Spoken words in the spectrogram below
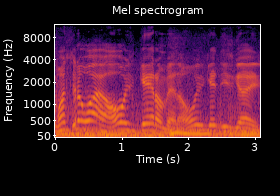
once in a while, I always get them, man. I always get these guys.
